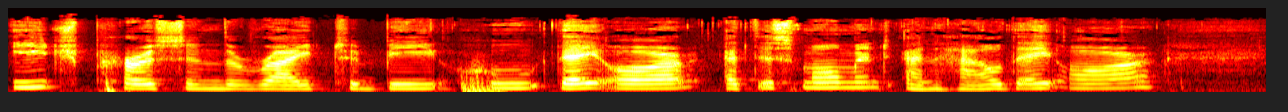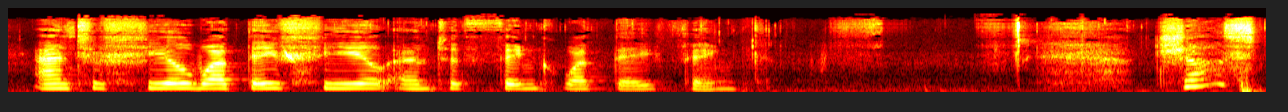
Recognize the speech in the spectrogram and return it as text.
each person the right to be who they are at this moment and how they are, and to feel what they feel and to think what they think. Just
